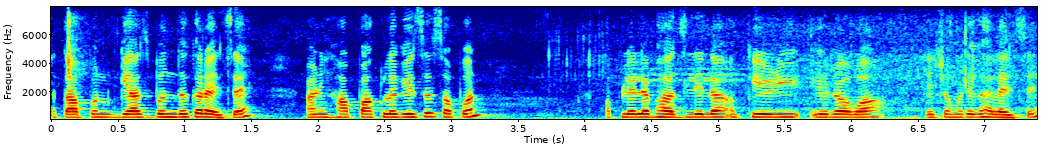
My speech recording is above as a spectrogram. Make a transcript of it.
आता आपण गॅस बंद करायचा आहे आणि हा पाक लगेचच आपण आपल्याला भाजलेला केळी रवा याच्यामध्ये घालायचे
